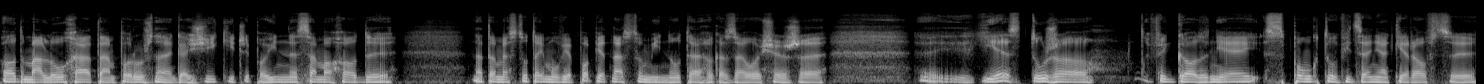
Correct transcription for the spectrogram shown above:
Od malucha, tam po różne gaziki, czy po inne samochody. Natomiast tutaj mówię, po 15 minutach okazało się, że y, jest dużo wygodniej z punktu widzenia kierowcy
